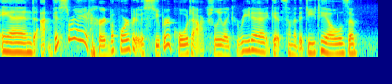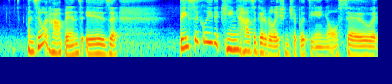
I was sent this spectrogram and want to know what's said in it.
And uh, this story I had heard before, but it was super cool to actually like read it, get some of the details. And so what happens is basically the king has a good relationship with Daniel. So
